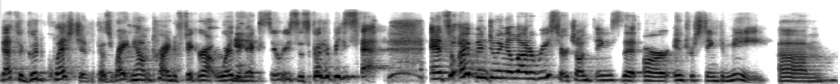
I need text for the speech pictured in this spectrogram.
that's a good question because right now I'm trying to figure out where the next series is going to be set. And so I've been doing a lot of research on things that are interesting to me. Um,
